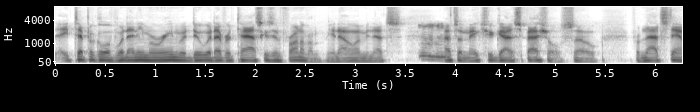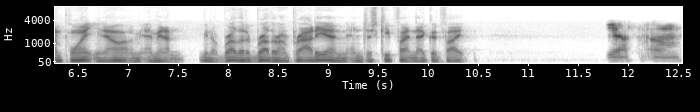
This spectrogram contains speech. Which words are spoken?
atypical of what any Marine would do, whatever task is in front of them. You know, I mean that's mm-hmm. that's what makes you guys special. So from that standpoint, you know, I mean, I mean, I'm you know, brother to brother, I'm proud of you, and, and just keep fighting that good fight. Yeah, um,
